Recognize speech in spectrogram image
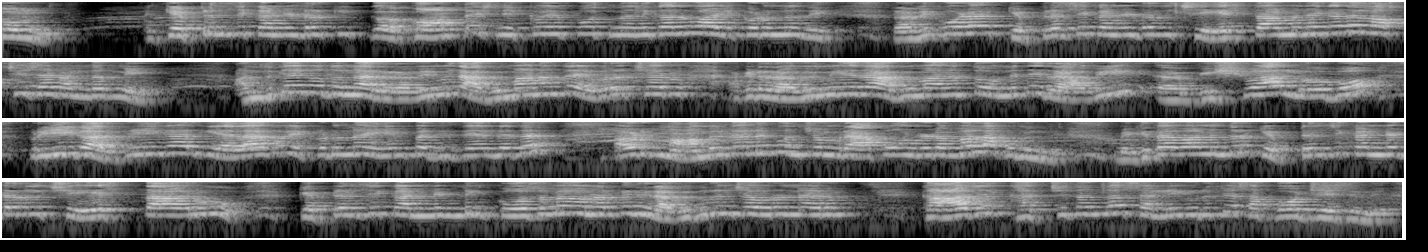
కెప్టెన్సీ కండక్టర్కి కాంపిటీషన్ ఎక్కువైపోతుందని కదా వాళ్ళు ఇక్కడ ఉన్నది రవి కూడా కెప్టెన్సీ కండక్టర్ చేస్తామనే కదా లాక్ చేశాడు అందరినీ. అందుకే కదున్నారు రవి మీద అభిమానంతో ఎవరు వచ్చారు? అక్కడ రవి మీద అభిమానంతో ఉన్నది రవి విశ్వ లోబో ప్రియ గారు. ప్రియ గారికి ఎలాగో ఎక్కడున్నా ఏం పెద్ద ఇదేం లేదా? ఆవిడకి మామూలుగానే కొంచెం ర్యాప్ ఉండడం వల్ల అక్కడ ఉంది. మిగతా వాళ్ళందరూ కెప్టెన్సీ కంటెండర్లు చేస్తారు. కెప్టెన్సీ కంటెంటింగ్ కోసమే ఉన్నారు కానీ రవి గురించి ఎవరున్నారు కాజల్ ఖచ్చితంగా సల్లి గురించి సపోర్ట్ చేసింది.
